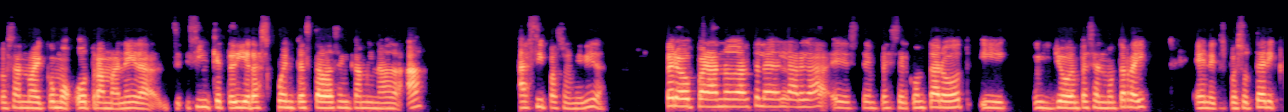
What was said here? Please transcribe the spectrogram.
O sea, no hay como otra manera. Sin que te dieras cuenta, estabas encaminada a. Así pasó en mi vida. Pero para no dártela de larga, este, empecé con tarot y, yo empecé en Monterrey en Expo Esotérica.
